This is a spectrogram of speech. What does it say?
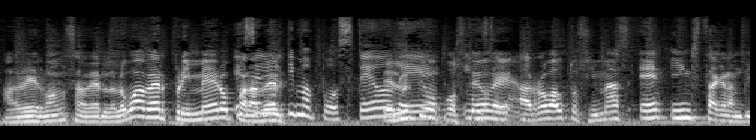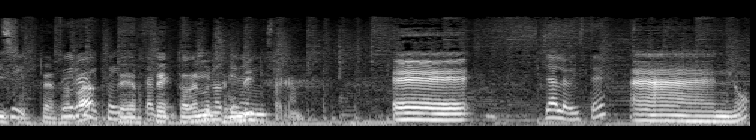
A ver, vamos a verlo. Lo voy a ver primero para es el último posteo el de último posteo de arroba autos y más en Instagram, dice usted, ¿verdad? Perfecto, denme un segundito. Eh, ¿Ya lo viste? Ah, no.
